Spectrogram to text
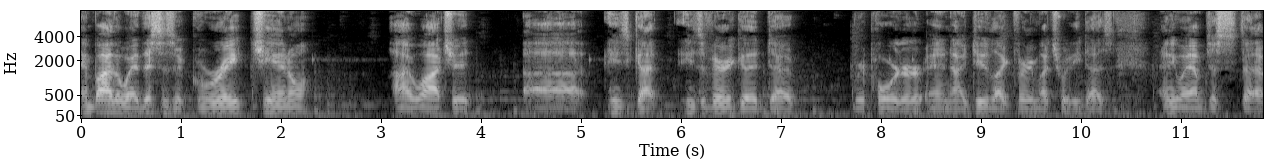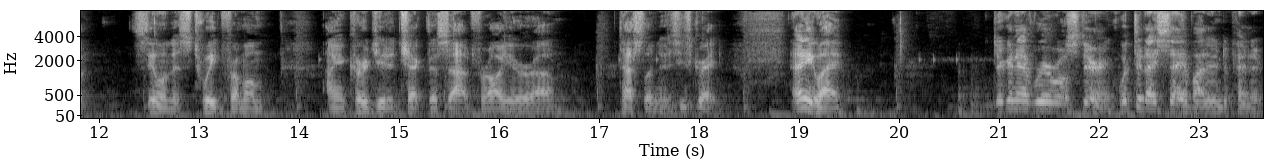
And by the way, this is a great channel. I watch it. Uh, he's got he's a very good uh, reporter, and I do like very much what he does. Anyway, I'm just uh, stealing this tweet from him. I encourage you to check this out for all your um, Tesla news. He's great. Anyway, they're going to have rear wheel steering. What did I say about independent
